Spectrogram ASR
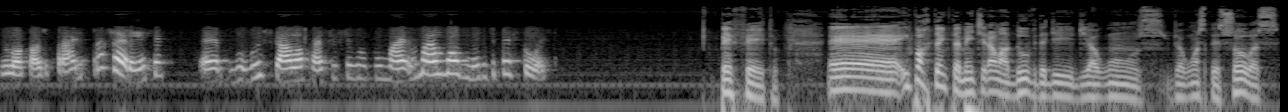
no local de praia, de preferência, é, buscar locais que sejam com mais, um maior movimento de pessoas. Perfeito. É importante também tirar uma dúvida de, de, alguns, de algumas pessoas,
